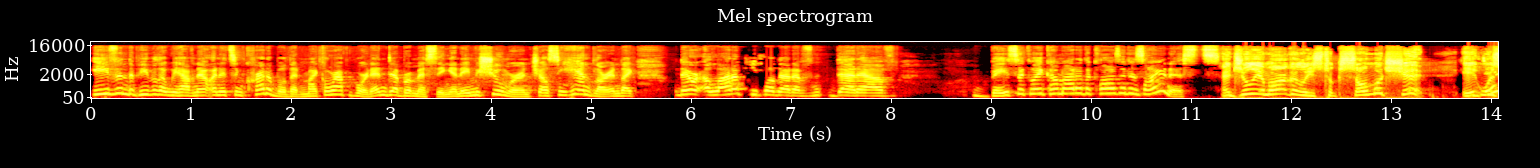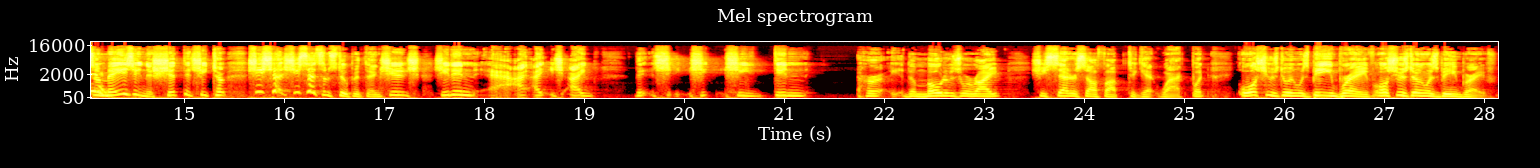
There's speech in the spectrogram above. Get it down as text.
even the people that we have now, and it's incredible that Michael Rapaport and Debra Messing and Amy Schumer and Chelsea Handler and like there are a lot of people that have that have basically come out of the closet as Zionists. And Julia Margulies took so much shit. It was amazing the shit that she took. She said she said some stupid things. She she, she didn't. I I, I she, she she didn't. Her the motives were right. She set herself up to get whacked, but all she was doing was being brave. All she was doing was being brave.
